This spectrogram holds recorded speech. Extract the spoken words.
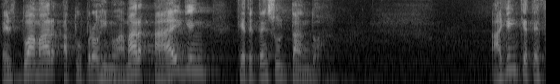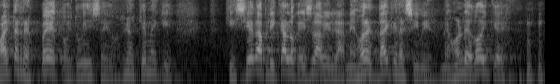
El tú amar a tu prójimo, amar a alguien que te está insultando. Alguien que te falta respeto y tú dices, Dios mío, ¿qué me quisiera aplicar lo que dice la Biblia? Mejor es dar que recibir. Mejor le doy que...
